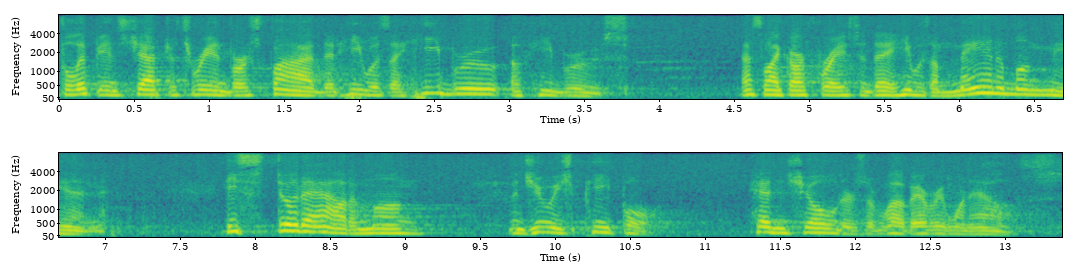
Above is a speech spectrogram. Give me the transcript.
Philippians chapter 3 and verse 5 that he was a Hebrew of Hebrews. That's like our phrase today. He was a man among men. He stood out among the Jewish people, head and shoulders above everyone else.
